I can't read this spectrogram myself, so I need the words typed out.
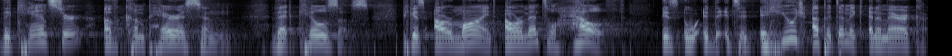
the cancer of comparison that kills us. Because our mind, our mental health, is it's a, a huge epidemic in America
